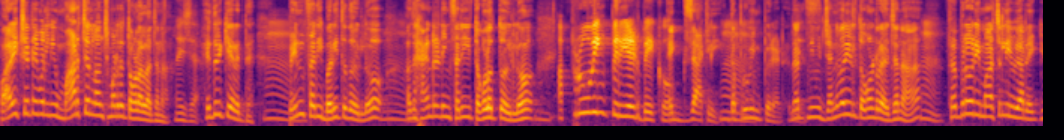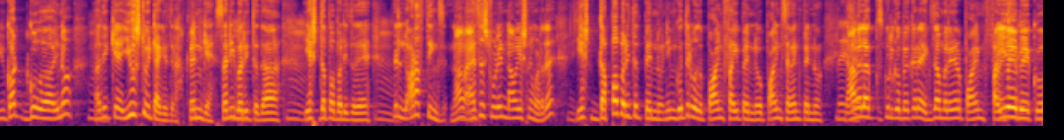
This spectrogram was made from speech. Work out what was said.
ಪರೀಕ್ಷೆ ಟೈಮಲ್ಲಿ ನೀವು ಮಾರ್ಚ್ ಮಾರ್ಚಲ್ಲಿ ಲಾಂಚ್ ಮಾಡಿದ್ರೆ ತೊಗೊಳಲ್ಲ ಜನ. ಹೆದರಿಕೆ ಇರುತ್ತೆ. ಪೆನ್ ಸರಿ ಬರೀತದೋ ಇಲ್ಲೋ? ಅದು ಹ್ಯಾಂಡ್ ರೈಟಿಂಗ್ ಸರಿ ತಗೊಳುತ್ತೋ ಇಲ್ಲೋ? ಅಪ್ರೂವಿಂಗ್ ಪೀರಿಯಡ್ ಬೇಕು. Exactly the proving period that ನೀವು ಜನವರಿಲಿ ತಗೊಂಡ್ರೆ ಜನ ಫೆಬ್ರವರಿ ಮಾರ್ಚ್ ಅಲ್ಲಿ ಯು ಗಾಟ್ ಯುನೋ ಅದಕ್ಕೆ ಯೂಸ್ ಟು ಇಟ್ ಆಗಿರ್ತೀರ. ಪೆನ್ಗೆ ಸರಿ ಬರೀತದ ಎಷ್ಟು ದಪ್ಪ ಬರೀತದೆ? ಲಾಟ್ ಆಫ್ ಥಿಂಗ್ಸ್ ನಾವು ಆಸ್ ಅ ಸ್ಟೂಡೆಂಟ್ ನಾವು ಯೋಚನೆ ಮಾಡಿದ್ರೆ ಎಷ್ಟು ದಪ್ಪ ಬರೀತದ ಪೆನ್ನು ನಿಮ್ಗೆ ಗೊತ್ತಿರ್ಬೋದು point five pen point seven pen ನಾವೆಲ್ಲ ಸ್ಕೂಲ್ಗೆ ಹೋಗ್ಬೇಕಾದ್ರೆ ಎಕ್ಸಾಮ್ ಬರೀ ಪಾಯಿಂಟ್ ಫೈವೇ ಬೇಕು.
